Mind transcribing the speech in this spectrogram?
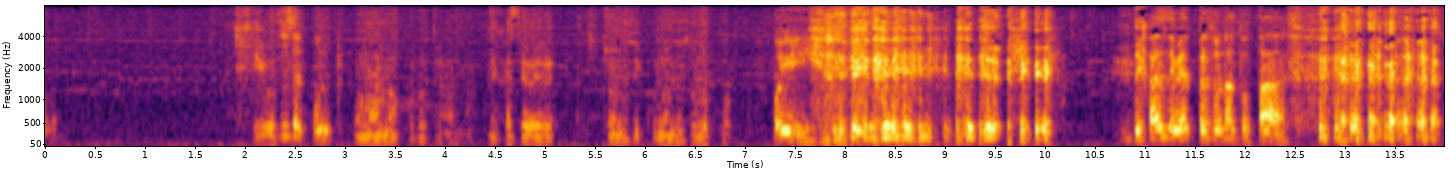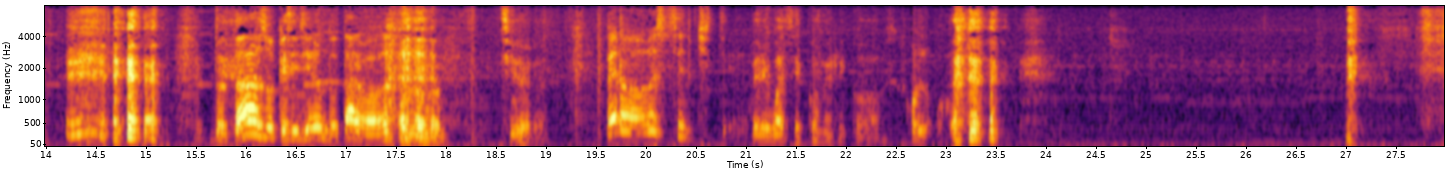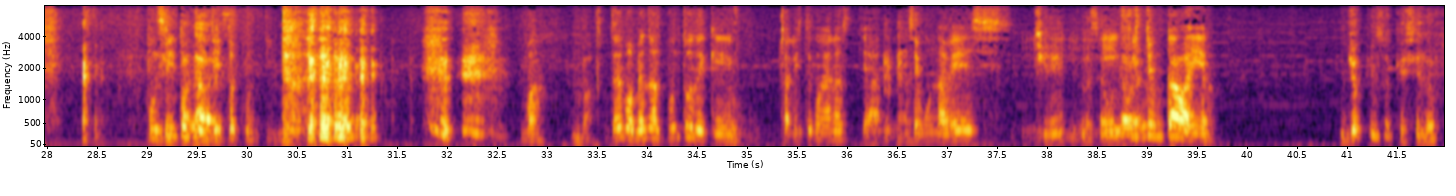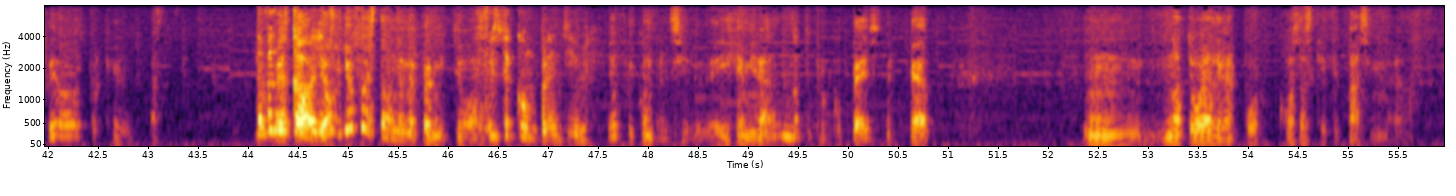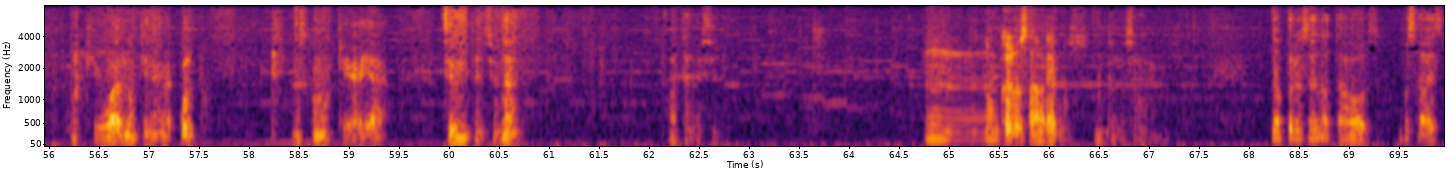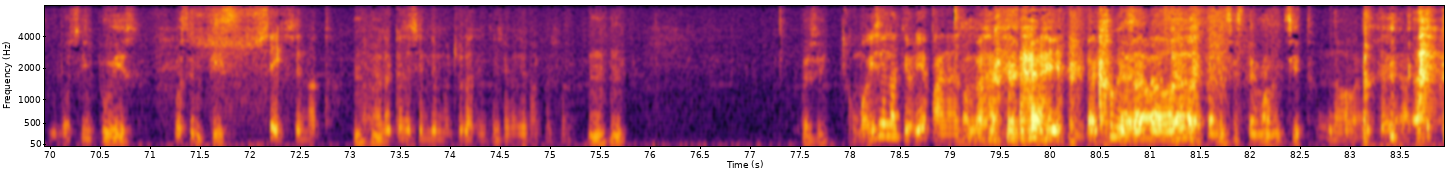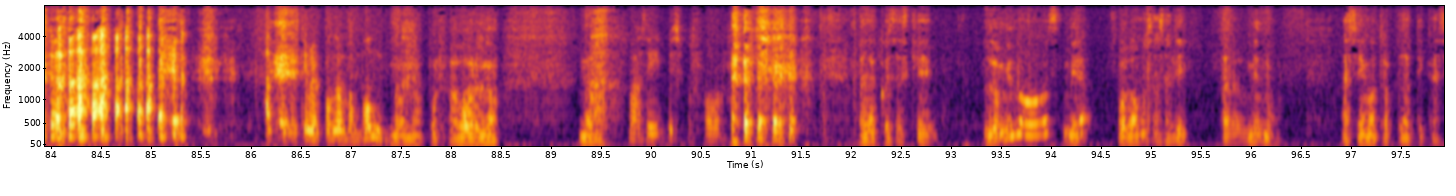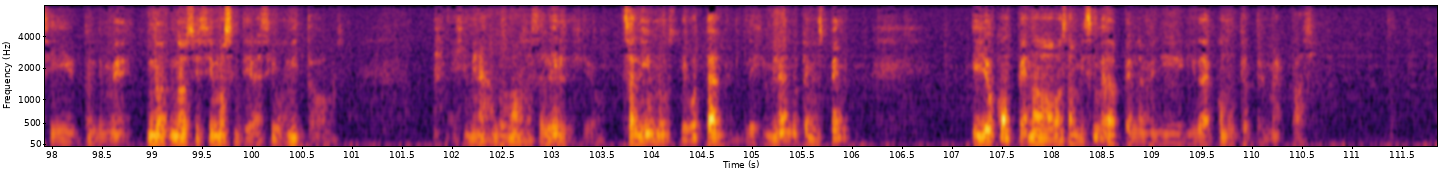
Sí, Ese es el punto. un alma por otra alma. Dejaste de ver chichones y culones solo por... Oye, dejas de ver personas dotadas. dotadas o que se hicieron dotar, bro. Sí, de verdad. pero ese es el chiste. Pero igual se come rico, vamos. Puntito, palabras. puntito, puntito. Va. Entonces, volviendo al punto de que saliste con ganas ya la segunda vez. Y, Sí, la y segunda fuiste vez. un caballero. Yo pienso que sí lo fui, porque... Yo fui, hasta, yo, yo fui hasta donde me permitió. Fuiste comprensible. Yo fui comprensible. Le dije, mira, no te preocupes, hay pedo. Mm, no te voy a alegar por cosas que te pasen, ¿verdad? Porque igual no tienen la culpa. No es como que haya sido intencional. O tal vez sí, Mm, nunca lo sabremos. nunca lo sabremos. No, pero se nota vos. Vos sabes, vos intuís, vos sentís. Sí, se nota. La Ujú, verdad que se sienten mucho las intenciones de una persona. Pues sí. Como dice la teoría, para Hola. ya, ya comenzando. ya, ya comenzaste mamoncito. No, este- ah, ¿querés que me ponga mamón? No, no, por favor, no. No. Va, sí, pues, por favor. La cosa es que lo mismo vos, mira, pues vamos a salir para lo mismo. Así en otra plática así donde me no- nos hicimos sentir así bonito, vamos. Le dije, mira, pues vamos a salir, le dije yo. Salimos, llegó tarde. Le dije, mira, no tengas pena. Y yo con pena, vamos, a mí sí me da pena venir y dar como que el primer paso.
